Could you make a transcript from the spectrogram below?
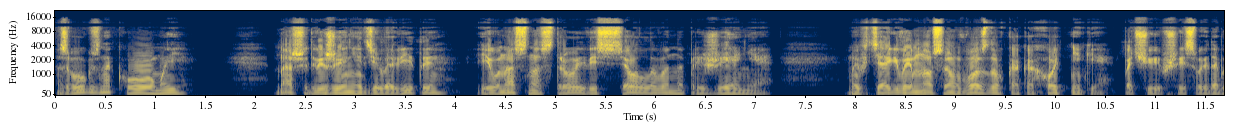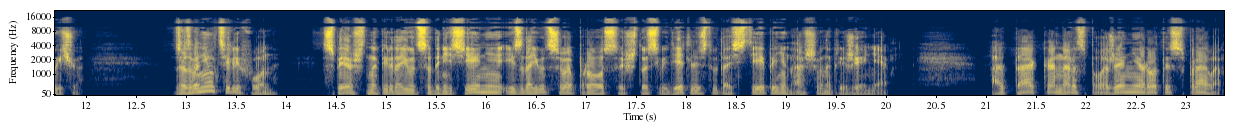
Звук знакомый. Наши движения деловиты, и у нас настрой веселого напряжения. Мы втягиваем носом воздух, как охотники, почуявшие свою добычу. Зазвонил телефон. Спешно передаются донесения и задаются вопросы, что свидетельствует о степени нашего напряжения. Атака на расположение роты справа.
